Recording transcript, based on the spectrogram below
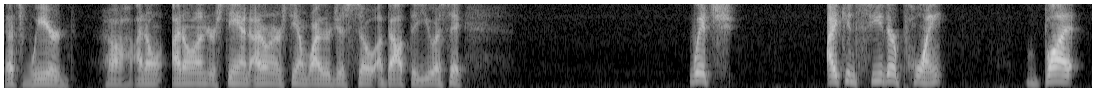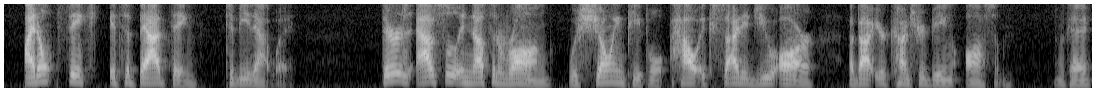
that's weird oh, I don't I don't understand. I don't understand why they're just so about the USA. Which I can see their point, but I don't think it's a bad thing to be that way. There is absolutely nothing wrong with showing people how excited you are about your country being awesome. Okay?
